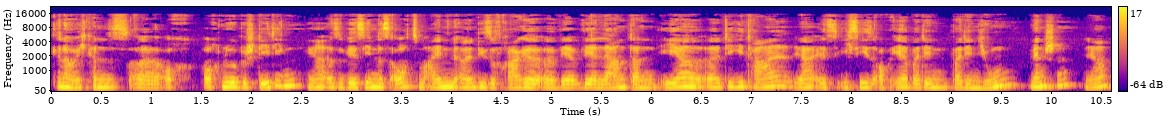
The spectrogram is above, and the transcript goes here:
Genau, ich kann das äh, auch, auch nur bestätigen. Ja, also wir sehen das auch zum einen äh, diese Frage, äh, wer, wer lernt dann eher äh, digital? Ja, ist, ich sehe es auch eher bei den, bei den jungen Menschen, ja,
